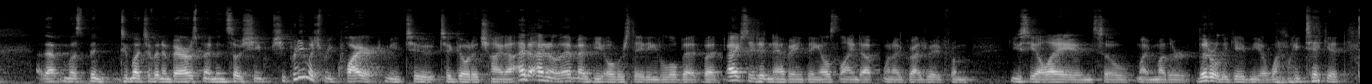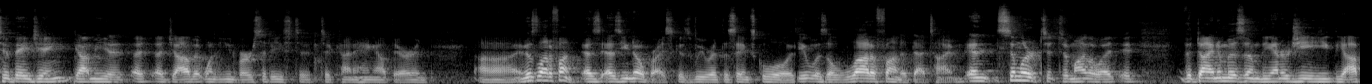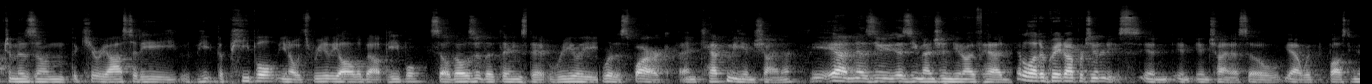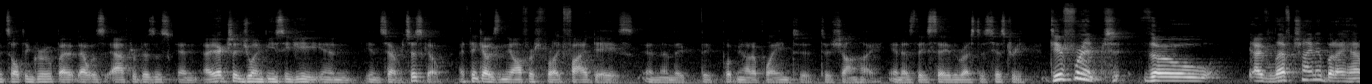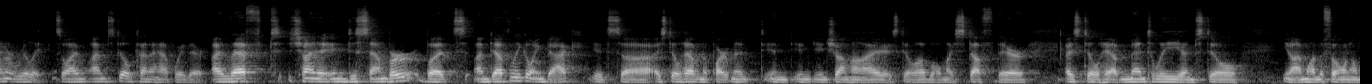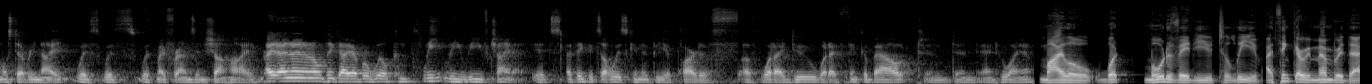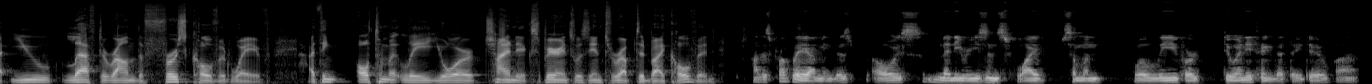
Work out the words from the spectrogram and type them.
that must have been too much of an embarrassment. And so she, she pretty much required me to, to go to China. I, I don't know, that might be overstating a little bit, but I actually didn't have anything else lined up when I graduated from UCLA. And so my mother literally gave me a one way ticket to Beijing, got me a, a, a, job at one of the universities to, to kind of hang out there. And, uh, and it was a lot of fun, as, as you know, Bryce, because we were at the same school. It was a lot of fun at that time. And similar to, to Milo, it, it the dynamism, the energy, the optimism, the curiosity, the, people, you know, it's really all about people. So those are the things that really were the spark and kept me in China. Yeah, and as you as you mentioned, you know, I've had, had a lot of great opportunities in, in, in China. So yeah, with Boston Consulting Group, I, that was after business. And I actually joined BCG in, in San Francisco. I think I was in the office for like five days. And then they, they put me on a plane to, to Shanghai. And as they say, the rest is history. Different, though, I've left China, but I haven't really. So I'm, I'm still kind of halfway there. I left China in December, but I'm definitely going back. It's uh, I still have an apartment in, in, in Shanghai. I still have all my stuff there. I still have mentally, I'm still you know, I'm on the phone almost every night with, with, with my friends in Shanghai. I, and I don't think I ever will completely leave China. It's, I think it's always going to be a part of, of what I do, what I think about, and, and, and who I am. Milo, what motivated you to leave? I think I remember that you left around the first COVID wave. I think ultimately your China experience was interrupted by COVID. There's probably, I mean, there's always many reasons why someone will leave or do anything that they do. Uh,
